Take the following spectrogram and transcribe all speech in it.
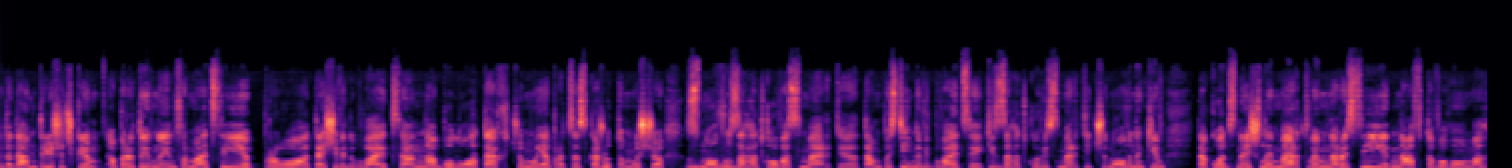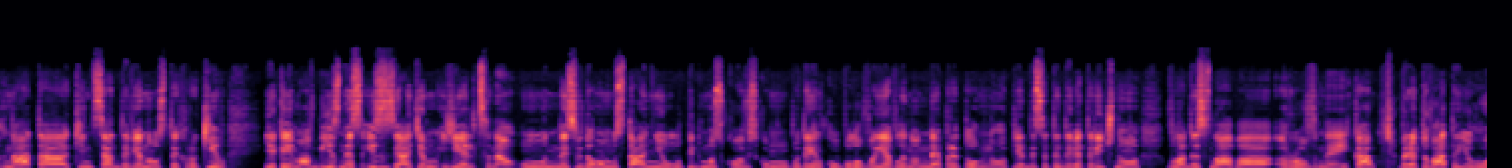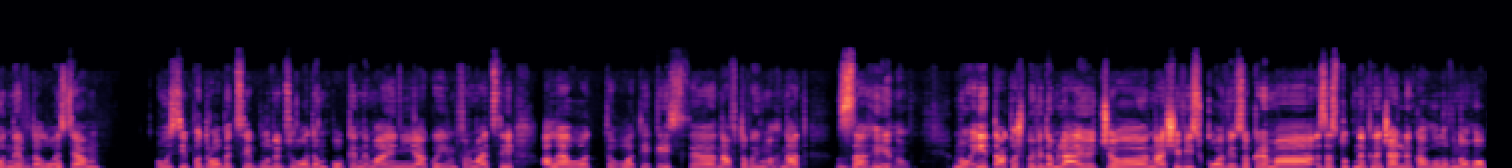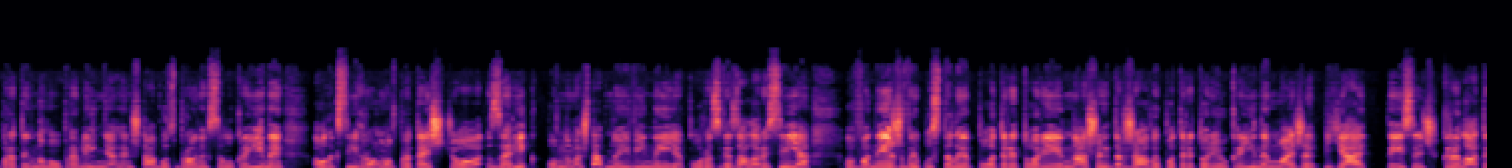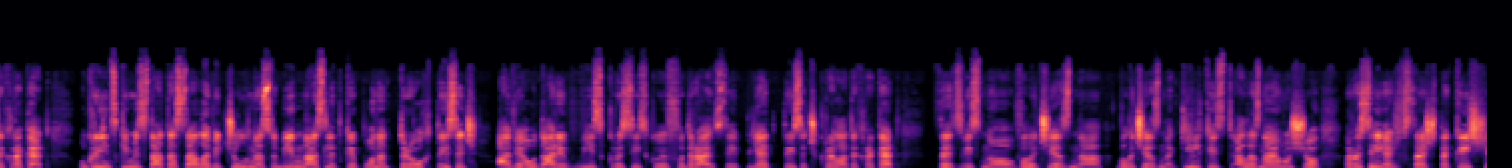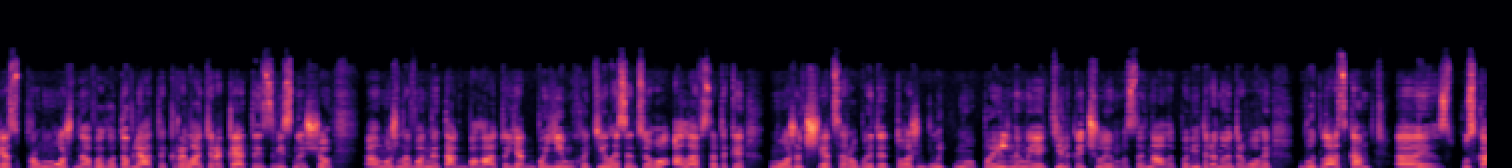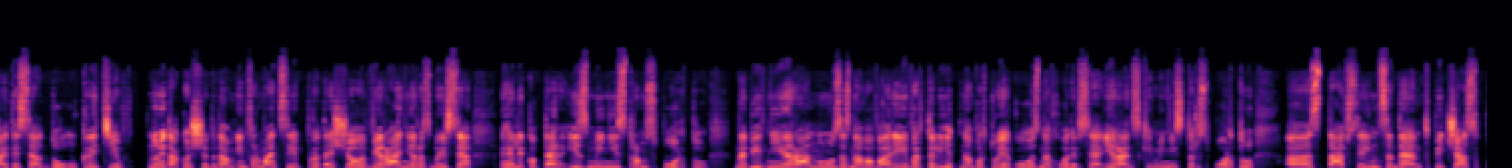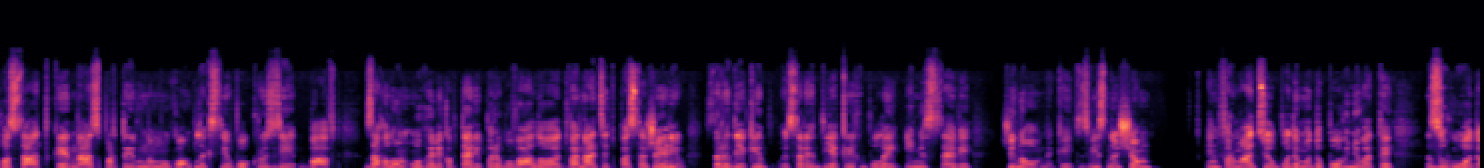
тоді додам трішечки оперативної інформації про те, що відбувається на болотах. Чому я про це скажу? Тому що знову загадкова смерть. Там постійно відбуваються якісь загадкові смерті чиновників. Так от знайшли мертвим на Росії нафтового магната кінця 90-х років. Який мав бізнес із зятям Єльцина у несвідомому стані у підмосковському будинку було виявлено непритомного 59-річного Владислава Ровнейка. Врятувати його не вдалося. Усі подробиці будуть згодом, поки немає ніякої інформації. Але от, от якийсь е, нафтовий магнат загинув. Ну і також повідомляють наші військові, зокрема заступник начальника головного оперативного управління генштабу збройних сил України Олексій Громов, про те, що за рік повномасштабної війни, яку розв'язала Росія, вони ж випустили по території нашої держави, по території України майже 5 тисяч крилатих ракет. Українські міста та села відчули на собі наслідки понад трьох тисяч авіаударів військ Російської Федерації. 5 тисяч крилатих ракет. Це, звісно, величезна величезна кількість, але знаємо, що Росія все ж таки ще спроможна виготовляти крилаті ракети. Звісно, що е, можливо не так багато, як би їм хотілося цього, але все таки можуть ще це робити. Тож будьмо пильними, як тільки чуємо сигнали повітряної тривоги. Будь ласка, е, спускайтеся до укриттів. Ну і також ще додам інформації про те, що в Ірані розбився гелікоптер із міністром спорту. На півдні Ірану зазнав аварії вертоліт, на борту якого знаходився іранський міністр спорту. Е, Стався інцидент під час посадки на спортивному комплексі в окрузі Бафт. Загалом у гелікоптері перебувало 12 пасажирів, серед яких серед яких були і місцеві чиновники. Звісно, що інформацію будемо доповнювати згодом.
